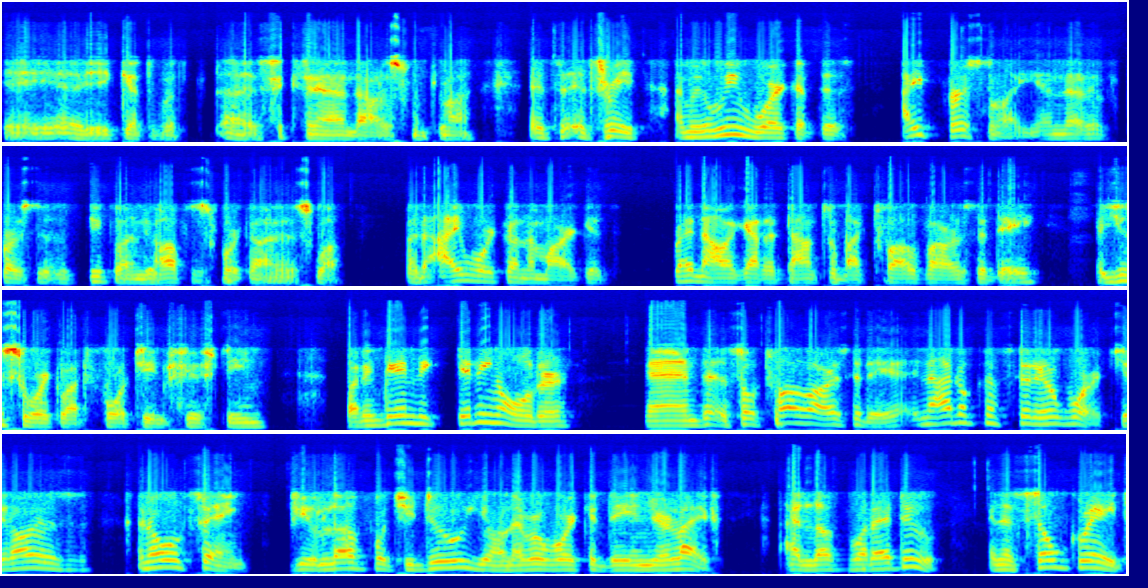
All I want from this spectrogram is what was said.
you get with uh, sixty nine dollars per month. It's it's really. I mean, we work at this. I personally, and of course, the people in the office work on it as well. But I work on the market. Right now, I got it down to about twelve hours a day. I used to work about 14, 15. But I'm getting getting older, and uh, so twelve hours a day, and I don't consider it work. You know, there's an old saying: if you love what you do, you'll never work a day in your life. I love what I do. And it's so great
